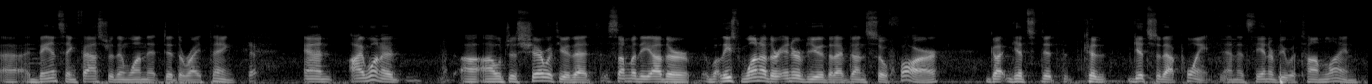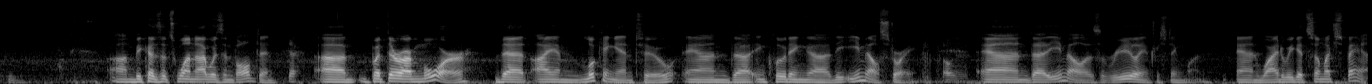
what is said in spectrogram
uh, advancing faster than one that did the right thing. Yep. And I want to. Uh, I'll just share with you that some of the other, well, at least one other interview that I've done so far, got, gets to, gets to that point, and it's the interview with Tom Lyon, um, because it's one I was involved in. Yeah. Um, but there are more that I am looking into, and uh, including uh, the email story. Oh. And uh, email is a really interesting one. And why do we get so much spam,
